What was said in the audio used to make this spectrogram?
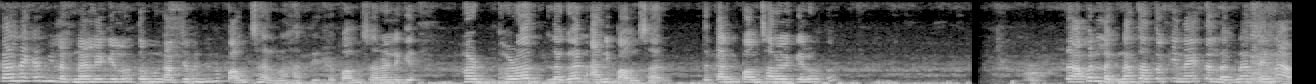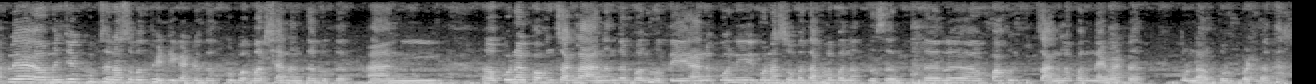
काल नाही का मी लग्नाला गेलो होतो मग आमच्या म्हणजे ना राहते. तर पाहुणसाराला गे हळ हळद लगन आणि पावसार तर काल मी पाहुणसाराला गेलो होतो. तर आपण लग्नात जातो की नाही तर लग्नात आहे ना आपले म्हणजे खूप जणांसोबत भेटीगाठी होतात खूप वर्षानंतर होतात. आणि कोणाला पाहून चांगला आनंद पण होते. आणि कोणी कोणासोबत आपलं बनत नसेल तर पाहून चांगलं पण नाही वाटत. तोंडावर तोंड पडलं तर.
